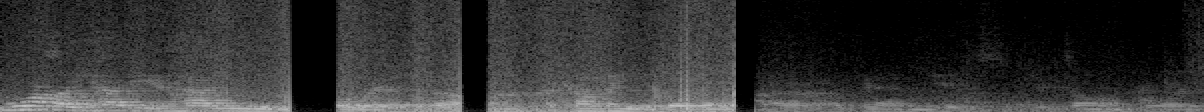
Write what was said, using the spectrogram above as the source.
More like how do you, how do you deal with uh, a company that doesn't want to offend its, own employees?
